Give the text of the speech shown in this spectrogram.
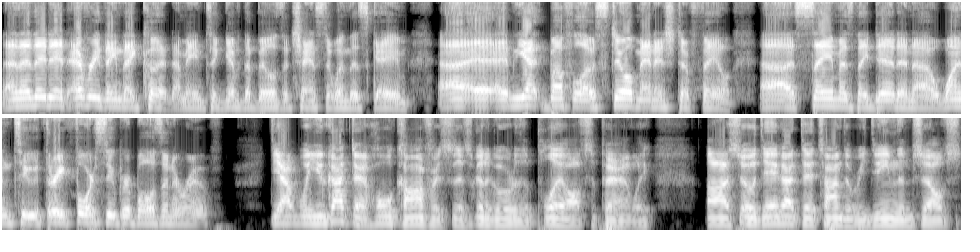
and they did everything they could. I mean, to give the Bills a chance to win this game, uh, and yet Buffalo still managed to fail, uh, same as they did in uh, one, two, three, four Super Bowls in a row. Yeah, well, you got the whole conference that's going to go to the playoffs, apparently. Uh, so they got their time to redeem themselves.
